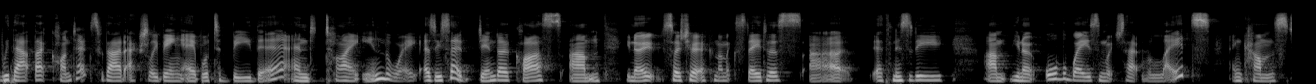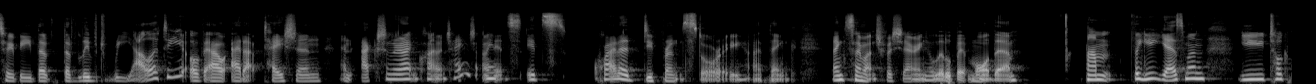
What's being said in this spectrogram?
without that context, without actually being able to be there and tie in the way, as you said, gender, class, um, you know, socioeconomic status, uh, ethnicity, um, you know, all the ways in which that relates and comes to be the, the lived reality of our adaptation and action around climate change. I mean, it's it's quite a different story, I think. Thanks so much for sharing a little bit more there. Um, for you, Yasmin, you talk a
